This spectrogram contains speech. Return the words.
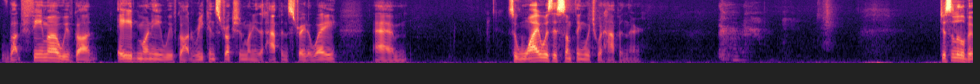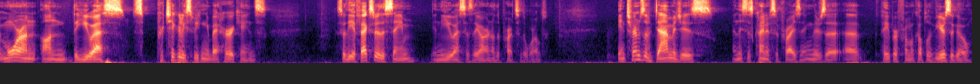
we've got FEMA, we've got aid money, we've got reconstruction money that happens straight away. Um, so why was this something which would happen there? Just a little bit more on, on the US, particularly speaking about hurricanes. So the effects are the same in the US as they are in other parts of the world. In terms of damages, and this is kind of surprising, there's a, a paper from a couple of years ago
